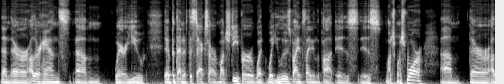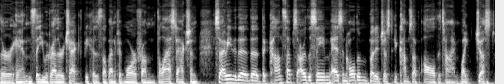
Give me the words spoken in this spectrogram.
Then there are other hands um, where you uh, but then if the stacks are much deeper what what you lose by inflating the pot is is much much more. Um, there are other hands that you would rather check because they'll benefit more from the last action. So i mean the the the concepts are the same as in hold'em but it just it comes up all the time like just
